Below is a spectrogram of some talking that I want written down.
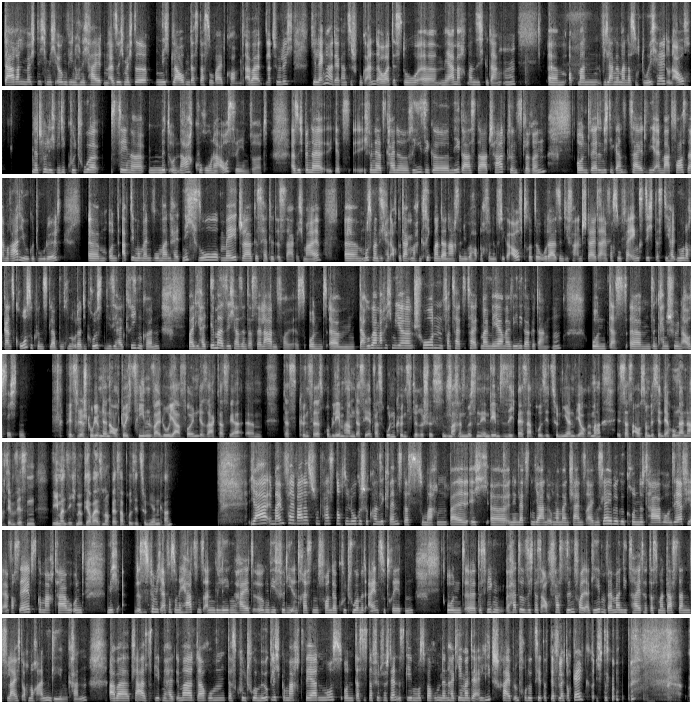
Daran möchte ich mich irgendwie noch nicht halten. Also ich möchte nicht glauben, dass das so weit kommt. Aber natürlich, je länger der ganze Spuk andauert, desto äh, mehr macht man sich Gedanken, ähm, ob man, wie lange man das noch durchhält und auch natürlich, wie die Kulturszene mit und nach Corona aussehen wird. Also ich bin da jetzt, ich bin ja jetzt keine riesige Megastar-Chartkünstlerin und werde nicht die ganze Zeit wie ein Mark Forster im Radio gedudelt. Ähm, und ab dem Moment, wo man halt nicht so major gesettelt ist, sage ich mal, ähm, muss man sich halt auch Gedanken machen, kriegt man danach denn überhaupt noch vernünftige Auftritte oder sind die Veranstalter einfach so verängstigt, dass die halt nur noch ganz große Künstler buchen oder die größten, die sie halt kriegen können, weil die halt immer sicher sind, dass der Laden voll ist. Und ähm, darüber mache ich mir schon von Zeit zu Zeit mal mehr, mal weniger Gedanken. Und das ähm, sind keine schönen Aussichten. Willst du das Studium denn auch durchziehen, weil du ja vorhin gesagt hast, wir, ähm, dass Künstler das Problem haben, dass sie etwas Unkünstlerisches machen müssen, indem sie sich besser positionieren, wie auch immer. Ist das auch so ein bisschen der Hunger nach dem Wissen, wie man sich möglicherweise noch besser positionieren kann? Ja, in meinem Fall war das schon fast noch eine logische Konsequenz, das zu machen, weil ich äh, in den letzten Jahren irgendwann mein kleines eigenes Label gegründet habe und sehr viel einfach selbst gemacht habe und mich es ist für mich einfach so eine Herzensangelegenheit, irgendwie für die Interessen von der Kultur mit einzutreten. Und äh, deswegen hatte sich das auch fast sinnvoll ergeben, wenn man die Zeit hat, dass man das dann vielleicht auch noch angehen kann. Aber klar, es geht mir halt immer darum, dass Kultur möglich gemacht werden muss und dass es dafür ein Verständnis geben muss, warum denn halt jemand, der ein Lied schreibt und produziert, dass der vielleicht auch Geld kriegt.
